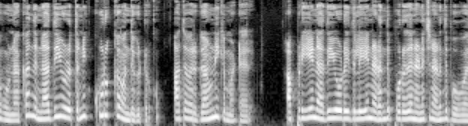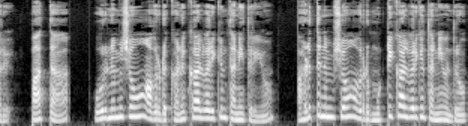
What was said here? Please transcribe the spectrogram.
ஆகும்னாக்கா அந்த நதியோட தண்ணி குறுக்க வந்துக்கிட்டு இருக்கும். அதை அவர் கவனிக்க மாட்டார். அப்படியே நதியோட இதுலேயே நடந்து போகிறத நினச்சி நடந்து போவார். பார்த்தா ஒரு நிமிஷம் அவரோட கணுக்கால் வரைக்கும் தண்ணி தெரியும். அடுத்த நிமிஷம் அவரோட முட்டிக்கால் வரைக்கும் தண்ணி வந்துடும்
